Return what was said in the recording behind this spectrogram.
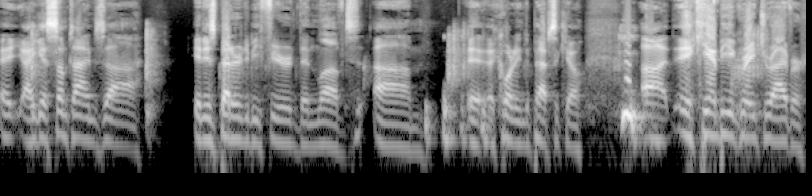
I guess sometimes uh, it is better to be feared than loved, um, according to PepsiCo. Uh, it can be a great driver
